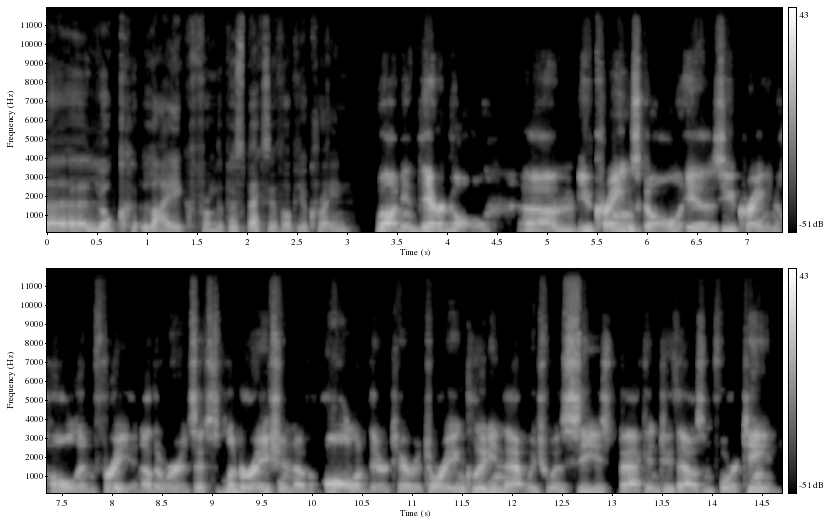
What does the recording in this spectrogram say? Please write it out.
uh, uh, look like from the perspective of Ukraine? Well, I mean, their goal um, Ukraine's goal is Ukraine whole and free. In other words, it's liberation of all of their territory, including that which was seized back in 2014.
